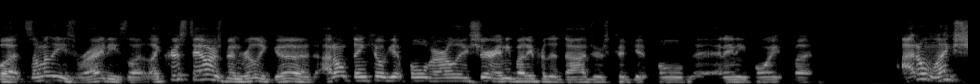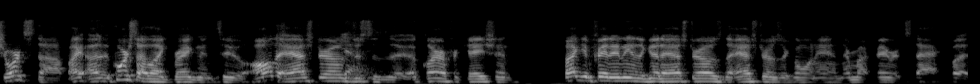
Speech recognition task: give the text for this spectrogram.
but some of these righties, like, like Chris Taylor's been really good. I don't think he'll get pulled early. Sure, anybody for the Dodgers could get pulled at any point, but I don't like shortstop. I, I of course I like Bregman too. All the Astros, yeah. just as a, a, clarification, if I can fit any of the good Astros, the Astros are going in. They're my favorite stack. But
